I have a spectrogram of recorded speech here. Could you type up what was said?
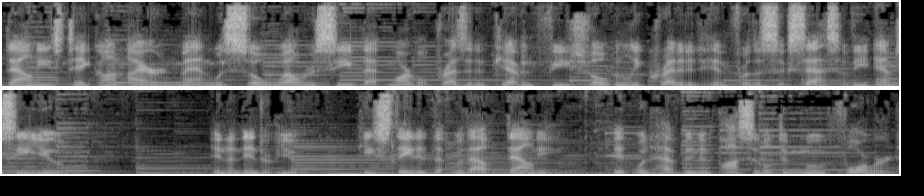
Downey's take on Iron Man was so well received that Marvel president Kevin Feige openly credited him for the success of the MCU. In an interview, he stated that without Downey, it would have been impossible to move forward.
